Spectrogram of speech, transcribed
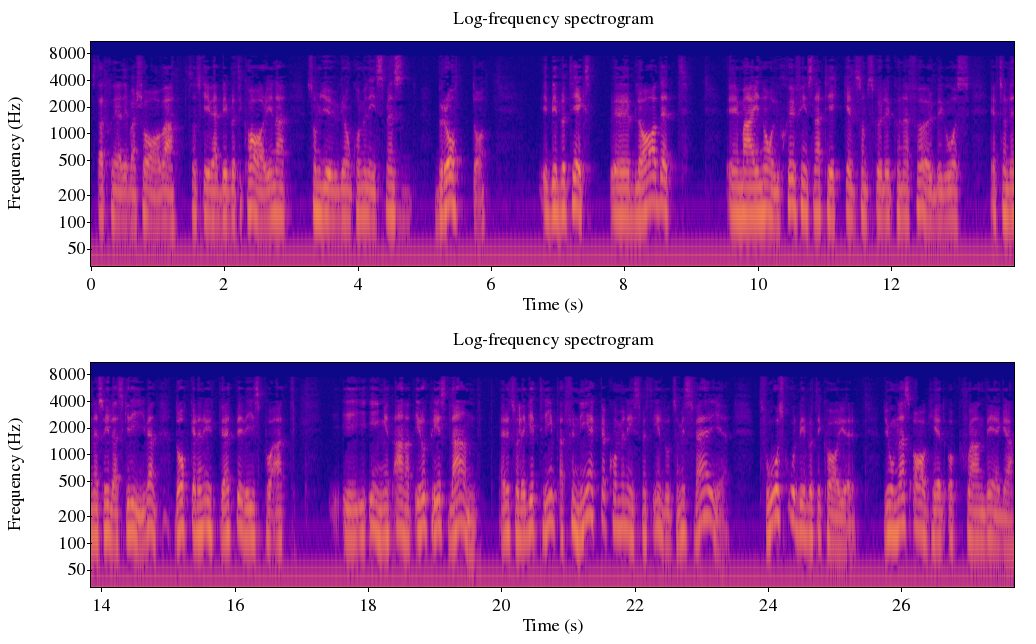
stationerad i Warszawa. Som skriver här bibliotekarierna som ljuger om kommunismens brott då. I biblioteksbladet eh, maj 07 finns en artikel som skulle kunna förbegås eftersom den är så illa skriven. Dock är den ytterligare ett bevis på att i, i inget annat europeiskt land är det så legitimt att förneka kommunismens illdåd som i Sverige. Två skolbibliotekarier, Jonas Aghed och Juan Vega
